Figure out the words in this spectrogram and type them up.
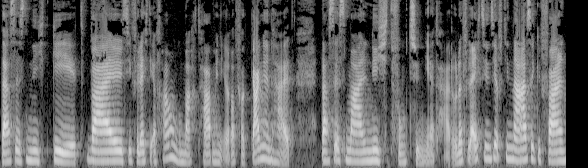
dass es nicht geht, weil sie vielleicht die Erfahrung gemacht haben in ihrer Vergangenheit, dass es mal nicht funktioniert hat. Oder vielleicht sind sie auf die Nase gefallen,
